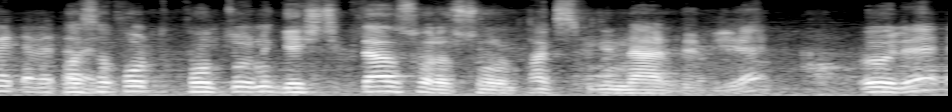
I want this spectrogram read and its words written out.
evet evet. Pasaport kontrolünü geçtikten sonra sorun taksfili nerede diye. Öyle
